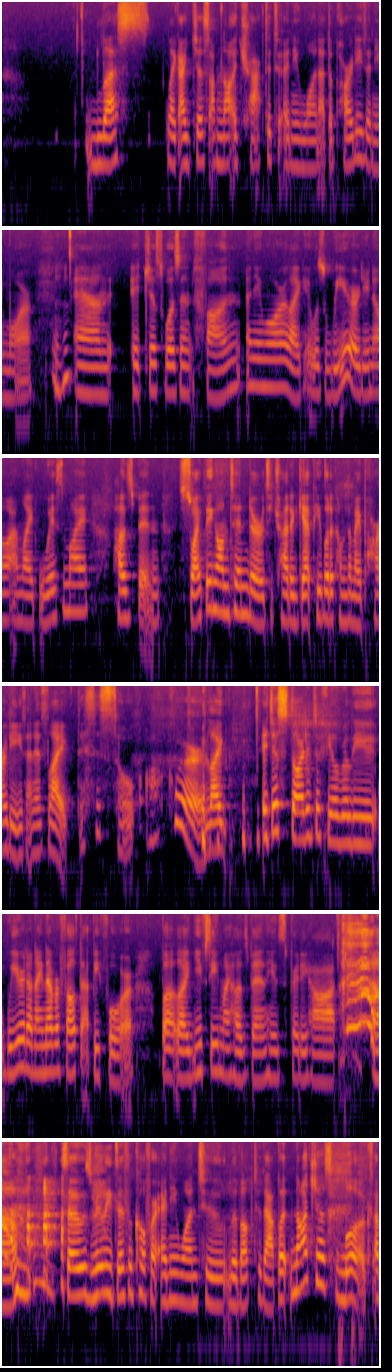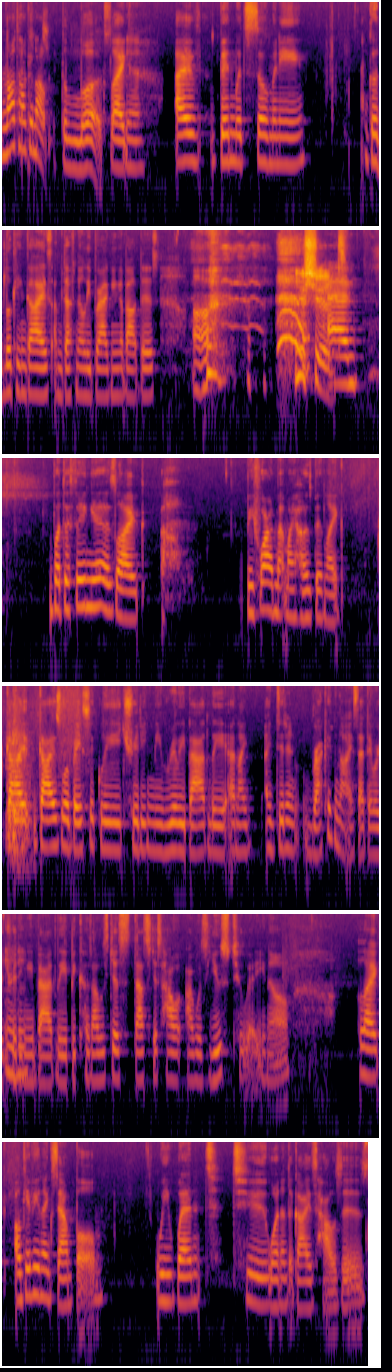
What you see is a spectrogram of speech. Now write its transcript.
less like I just I'm not attracted to anyone at the parties anymore, mm-hmm. and it just wasn't fun anymore. Like it was weird, you know. I'm like with my husband swiping on Tinder to try to get people to come to my parties, and it's like this is so awkward. like it just started to feel really weird, and I never felt that before. But like you've seen my husband, he's pretty hot. Um, so it was really difficult for anyone to live up to that. But not just looks. I'm not talking about the looks. Like Yeah. I've been with so many good-looking guys. I'm definitely bragging about this. Um, you should. and but the thing is, like, before I met my husband, like, guy, guys were basically treating me really badly, and I, I didn't recognize that they were treating me badly because I was just that's just how I was used to it, you know. Like, I'll give you an example. We went to one of the guys' houses,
